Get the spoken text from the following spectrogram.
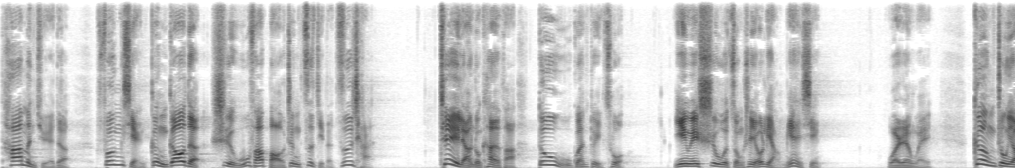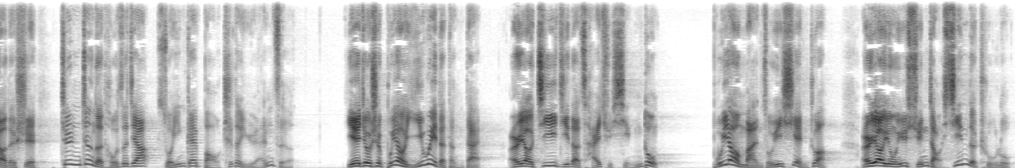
他们觉得风险更高的是无法保证自己的资产。这两种看法都无关对错，因为事物总是有两面性。我认为，更重要的是真正的投资家所应该保持的原则。也就是不要一味的等待，而要积极的采取行动；不要满足于现状，而要勇于寻找新的出路。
